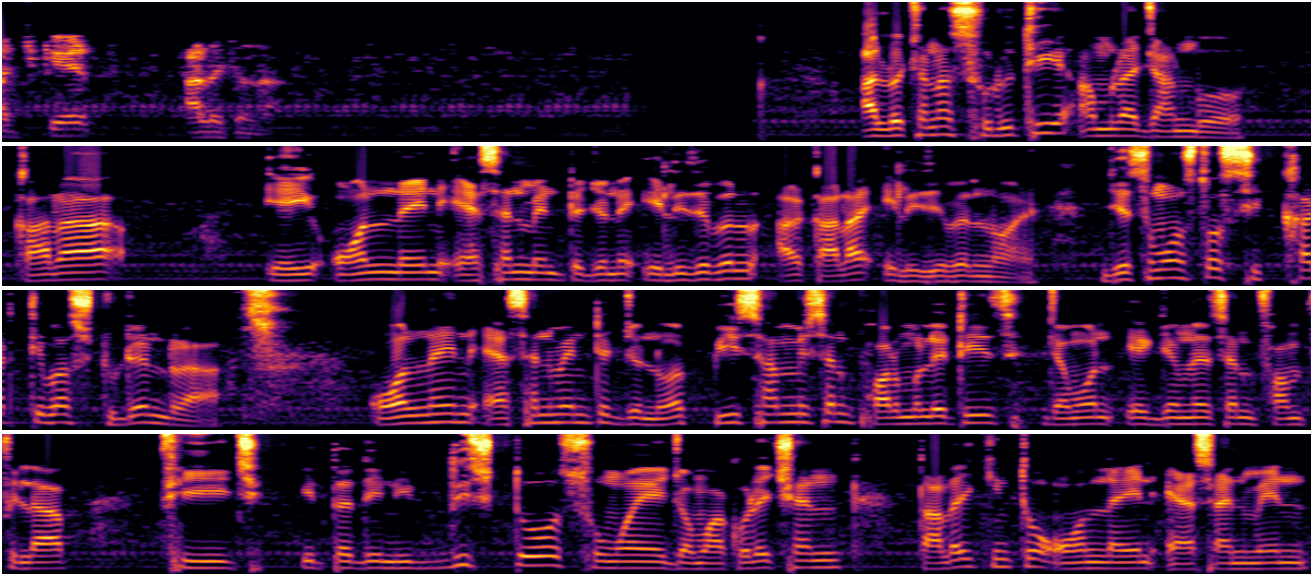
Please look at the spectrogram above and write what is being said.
আজকের আলোচনা। আলোচনার শুরুতেই আমরা জানব কারা এই অনলাইন অ্যাসাইনমেন্টের জন্য এলিজেবল আর কারা এলিজেবল নয়। যে সমস্ত শিক্ষার্থী বা স্টুডেন্টরা অনলাইন অ্যাসাইনমেন্টের জন্য পি সাবমিশন ফর্মালিটিস যেমন examination form fill up fees ইত্যাদি নির্দিষ্ট সময়ে জমা করেছেন, তারাই কিন্তু অনলাইন অ্যাসাইনমেন্ট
